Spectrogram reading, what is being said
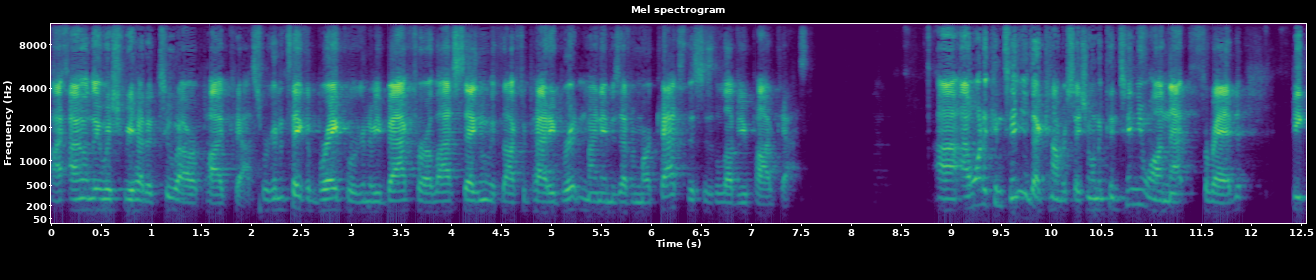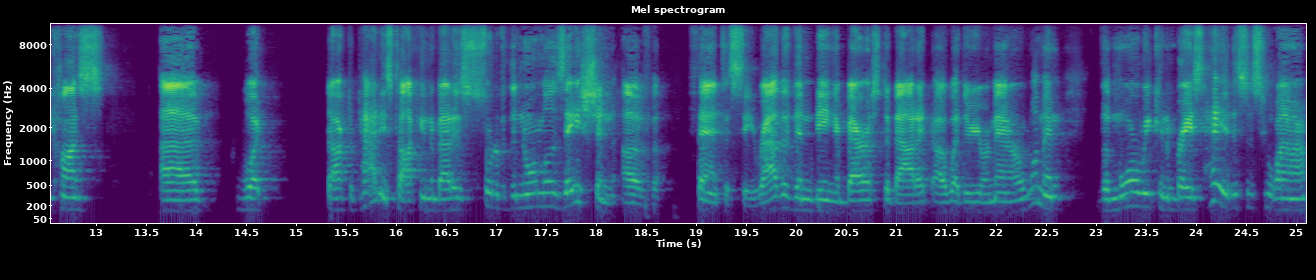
I, I only wish we had a two-hour podcast. We're going to take a break. We're going to be back for our last segment with Dr. Patti Britton. My name is Evan Marc Katz. This is the Love U podcast. Uh, I want to continue that conversation. I want to continue on that thread because uh, what Dr. Patti's talking about is sort of the normalization of fantasy. Rather than being embarrassed about it, uh, whether you're a man or a woman, the more we can embrace, hey, this is who I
